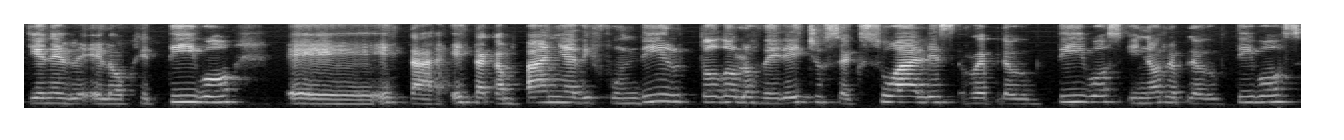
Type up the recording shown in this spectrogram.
tiene el objetivo eh, esta, esta campaña, difundir todos los derechos sexuales, reproductivos y no reproductivos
